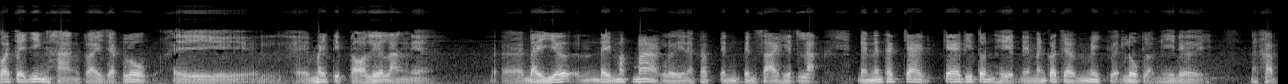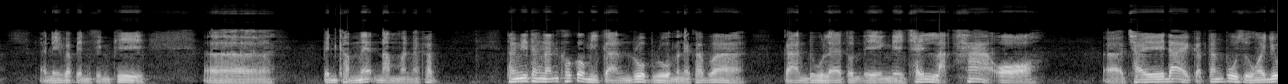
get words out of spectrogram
ก็จะยิ่งห่างไกลจากโรคไอ้ไม่ติดต่อเรื้อรังเนี่ย ได้เยอะได้มาก ๆเลยนะครับ เป็นเป็นสาเหตุหลัก ดังนั้นถ้าแก้แก้ที่ต้นเหตุเนี่ยมันก็จะไม่เกิดโรคเหล่านี้เลยนะครับ อันนี้ก็เป็นสิ่งที่เอ่อเป็นคำแนะนำนะครับ ทั้งนี้ทั้งนั้นเขาก็มีการรวบรวมนะครับว่าการดูแลตนเองเนี่ยใช้หลัก5อเอ่อใช้ได้กับทั้งผู้สูงอายุ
